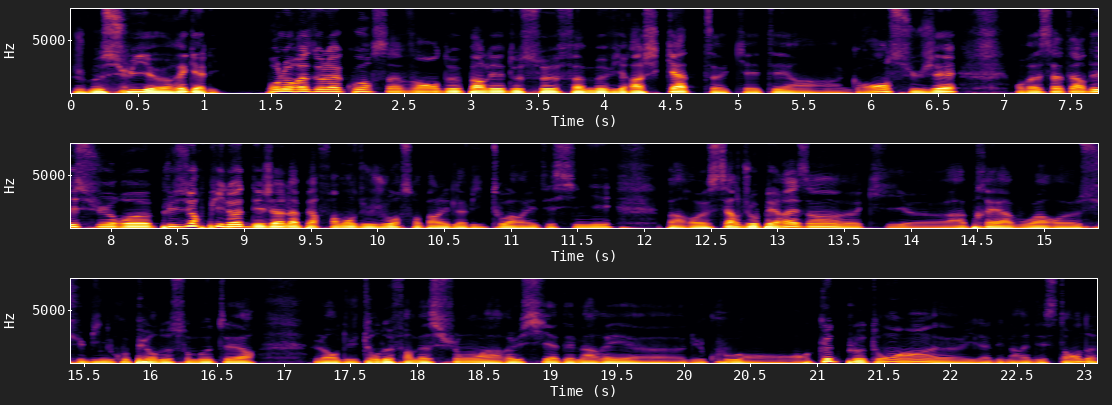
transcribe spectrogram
je me suis euh, régalé. Pour le reste de la course, avant de parler de ce fameux virage 4 qui a été un grand sujet, on va s'attarder sur euh, plusieurs pilotes. Déjà, la performance du jour, sans parler de la victoire, a été signée par euh, Sergio Pérez, hein, euh, qui, après avoir subi une coupure de son moteur lors du tour de formation, a réussi à démarrer du coup en, queue de peloton. Hein, il a démarré des stands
